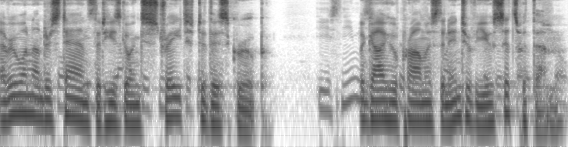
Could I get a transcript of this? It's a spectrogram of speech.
Everyone understands that he's going straight to this group. The guy who promised an interview sits with them.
